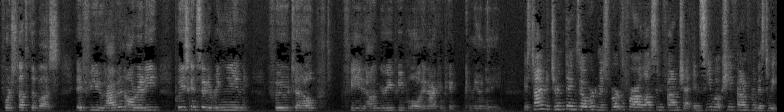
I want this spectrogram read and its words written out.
for Stuff the Bus. If you haven't already, please consider bringing food to help feed hungry people in our community. It's time to turn things over to Miss Burton for our Lost and Found check and see what she found for this week.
